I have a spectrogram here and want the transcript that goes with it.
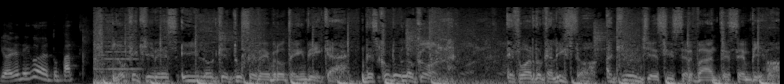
Yo les digo de tu parte. Lo que quieres y lo que tu cerebro te indica. Descúbrelo con Eduardo Calixto, aquí en Jesse Cervantes en vivo.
